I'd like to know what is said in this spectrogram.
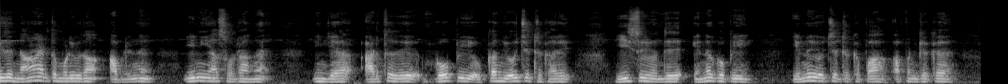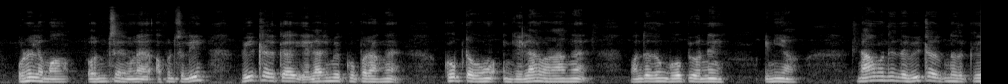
இது நான் எடுத்த முடிவு தான் அப்படின்னு இனியா சொல்கிறாங்க இங்கே அடுத்தது கோபி உட்காந்து யோசிச்சுட்ருக்காரு ஈஸ்வரி வந்து என்ன கோபி? என்ன யோசிச்சுட்ருக்கப்பா அப்படின்னு கேட்க ஒன்றும் இல்லைம்மா ஒரு நிமிஷம் இருங்களேன் அப்படின்னு சொல்லி வீட்டில் இருக்க எல்லாருமே கூப்பிட்றாங்க. கூப்பிட்டவும் இங்கே எல்லோரும் வராங்க. வந்ததும் கோபி ஒன்று இனியா நான் வந்து இந்த வீட்டில் இருந்ததுக்கு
